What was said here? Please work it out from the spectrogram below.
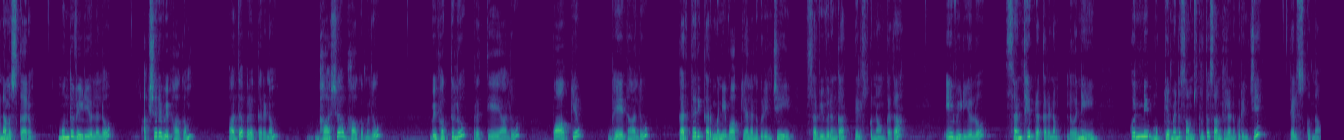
నమస్కారం. ముందు వీడియోలలో అక్షర విభాగం పద ప్రకరణం భాషా భాగములు విభక్తులు ప్రత్యయాలు వాక్య భేదాలు కర్తరి కర్మని వాక్యాలను గురించి సవివరంగా తెలుసుకున్నాం కదా? ఈ వీడియోలో సంధి ప్రకరణంలోని కొన్ని ముఖ్యమైన సంస్కృత సంధులను గురించి తెలుసుకుందాం.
